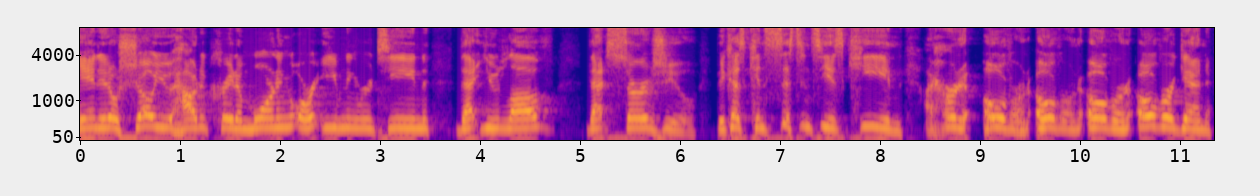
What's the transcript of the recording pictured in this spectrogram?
And it'll show you how to create a morning or evening routine that you love that serves you because consistency is key. And I heard it over and over and over and over again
